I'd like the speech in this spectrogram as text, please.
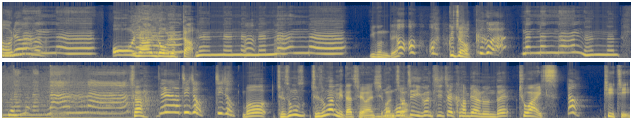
어려운 분. 오, 야, 이거 어렵다. 나나나나나나 이건데? 어, 어, 어. 그죠? 그, 그거야. 자, 자, 지조, 지조. 뭐 죄송 죄송합니다. 재환 씨 뭐, 먼저. 뭐지? 이건 진짜 감이 안 오는데? 트와이스. 어. TT.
